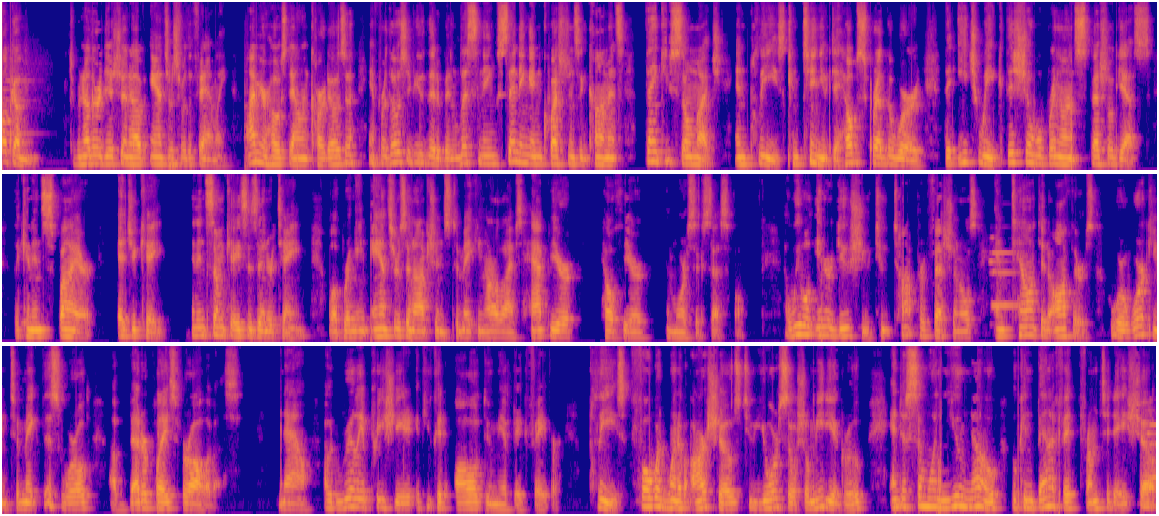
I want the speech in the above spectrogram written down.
Welcome to another edition of Answers for the Family. I'm your host, Allen Cardoza. And for those of you that have been listening, sending in questions and comments, thank you so much. And please continue to help spread the word that each week this show will bring on special guests that can inspire, educate, and in some cases entertain while bringing answers and options to making our lives happier, healthier, and more successful. We will introduce you to top professionals and talented authors who are working to make this world a better place for all of us. Now, I would really appreciate it if you could all do me a big favor. Please forward one of our shows to your social media group and to someone you know who can benefit from today's show.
